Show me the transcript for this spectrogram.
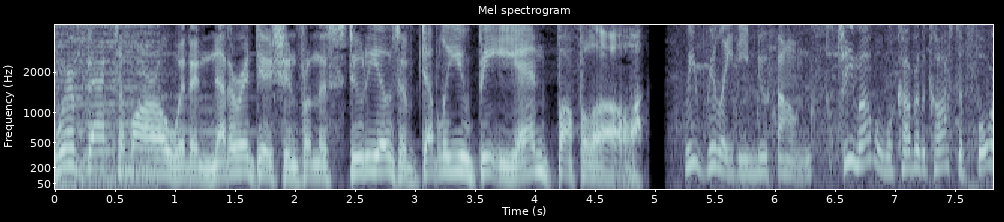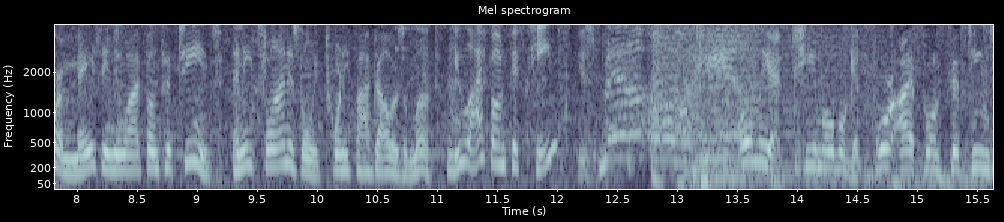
We're back tomorrow with another edition from the studios of WBEN Buffalo. We really need new phones. T-Mobile will cover the cost of four amazing new iPhone 15s, and each line is only $25 a month. New iPhone 15s? Only at T-Mobile get four iPhone 15s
